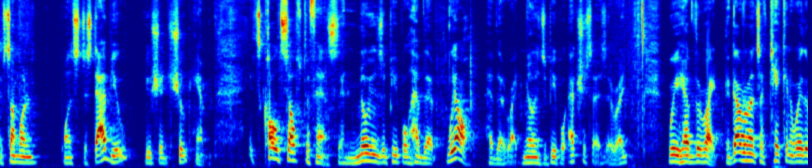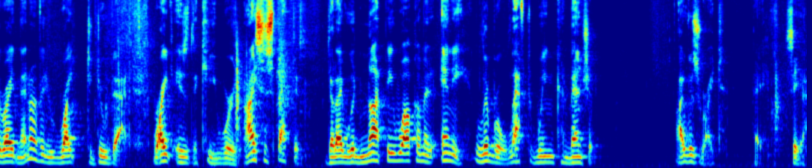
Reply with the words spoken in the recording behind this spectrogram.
If someone wants to stab you, you should shoot him. It's called self-defense, and millions of people have that. We all have that right. Millions of people exercise that right. We have the right. The governments have taken away the right, and they don't have any right to do that. Right is the key word. I suspected that I would not be welcome at any liberal left-wing convention. I was right. Hey, see ya.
